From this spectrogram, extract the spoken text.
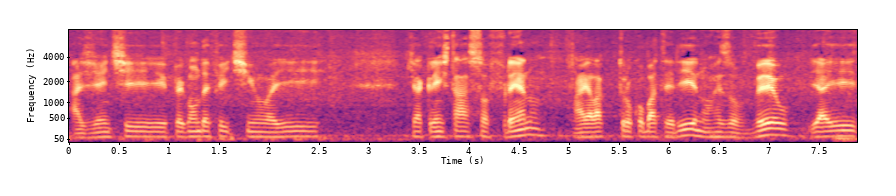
A gente pegou um defeitinho aí que a cliente tava sofrendo. Aí ela trocou bateria, não resolveu. E aí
